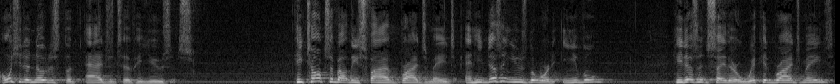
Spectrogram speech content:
I want you to notice the adjective he uses. He talks about these five bridesmaids, and he doesn't use the word evil he doesn't say they're wicked bridesmaids.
